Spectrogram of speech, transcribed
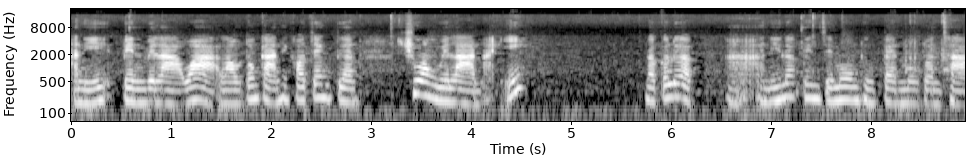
อันนี้เป็นเวลาว่าเราต้องการให้เขาแจ้งเตือนช่วงเวลาไหน เราก็เลือกอ่าอันนี้เลือกเป็นเจ็ดโมงถึงแปดโมงตอนเช้า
